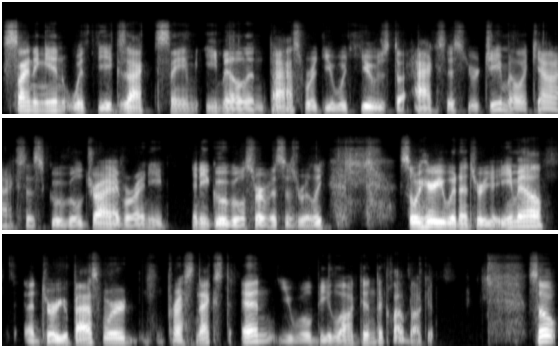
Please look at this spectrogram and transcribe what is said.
signing in with the exact same email and password you would use to access your Gmail account, access Google Drive or any, any Google services really. So here you would enter your email, enter your password, press next, and you will be logged into Cloudockit. So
